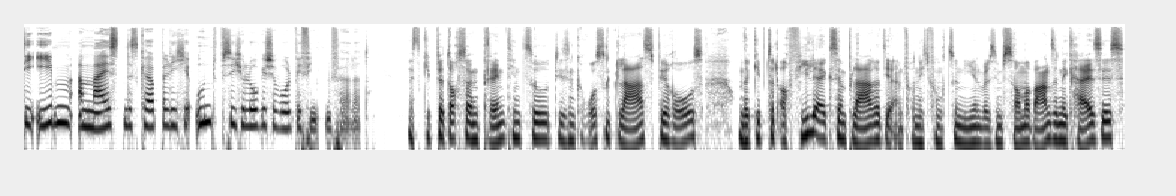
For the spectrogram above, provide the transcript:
die eben am meisten das körperliche und psychologische Wohlbefinden fördert. Es gibt ja doch so einen Trend hin zu diesen großen Glasbüros und da gibt es halt auch viele Exemplare, die einfach nicht funktionieren, weil es im Sommer wahnsinnig heiß ist,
